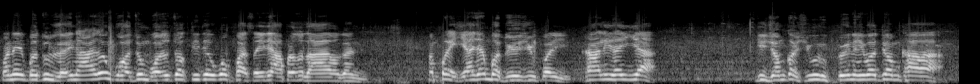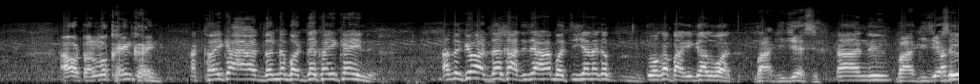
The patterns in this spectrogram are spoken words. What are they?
પણ એ બધું લઈને આવ્યો તો ગોજું બોજું ચોકથી તે ઉપર ફસાઈ જાય આપણે તો લાયા વગર પૈસા જેમ બધું જીવ પડી ખાલી થઈ ગયા. ગીજમ કશું રૂપિયો નહીં વધ્યો આમ ખાવા. આ હોટલમાં ખાઈ ખાઈ આ ખાઈ ખાઈ અડધર ને બળદર ખાઈ ખાઈને. આ તો કેવો અડધા ખાધી છે? આ બચી જાય ને કે ભાગી ગાલ વાત ભાગી જશે તાની ભાગી જશે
